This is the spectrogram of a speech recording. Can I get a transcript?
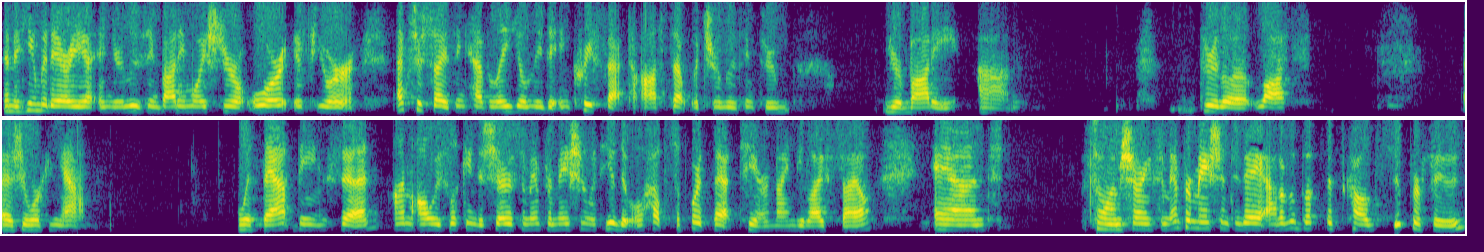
in a humid area and you're losing body moisture, or if you're exercising heavily, you'll need to increase that to offset what you're losing through your body um, through the loss as you're working out. With that being said, I'm always looking to share some information with you that will help support that TR90 lifestyle. And so I'm sharing some information today out of a book that's called Superfoods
